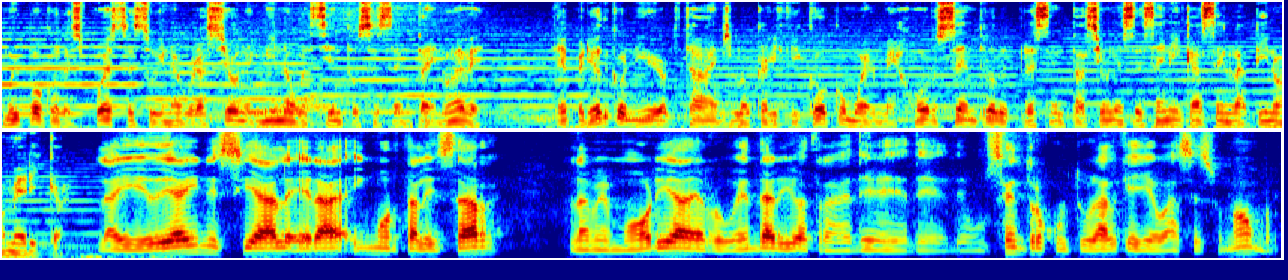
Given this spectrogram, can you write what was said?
Muy poco después de su inauguración en 1969, el periódico New York Times lo calificó como el mejor centro de presentaciones escénicas en Latinoamérica. La idea inicial era inmortalizar la memoria de Rubén Darío a través de, un centro cultural que llevase su nombre.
